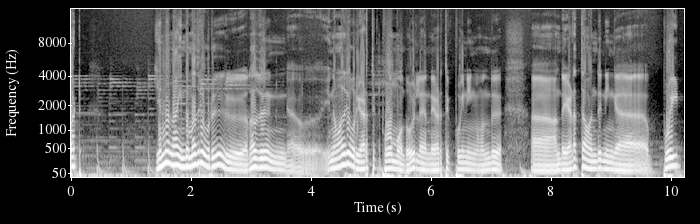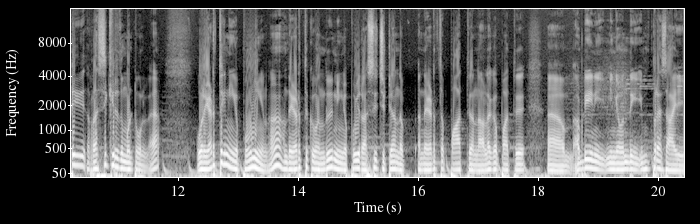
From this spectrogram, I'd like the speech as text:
பட் என்னன்னா இந்த மாதிரி ஒரு அதாவது இந்த மாதிரி ஒரு இடத்துக்கு போகும்போதோ இல்லை இந்த இடத்துக்கு போய் நீங்கள் வந்து அந்த இடத்த வந்து நீங்கள் போயிட்டு ரசிக்கிறது மட்டும் இல்லை ஒரு இடத்துக்கு நீங்கள் போனீங்கன்னா அந்த இடத்துக்கு வந்து நீங்கள் போய் ரசிச்சுட்டு அந்த அந்த இடத்த பார்த்து அந்த அழகை பார்த்து அஹ், அப்படியே நீங்கள் வந்து இம்ப்ரெஸ் ஆகி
